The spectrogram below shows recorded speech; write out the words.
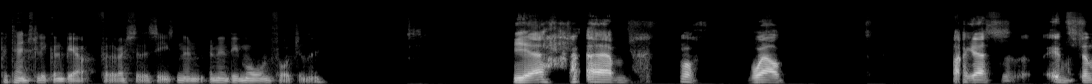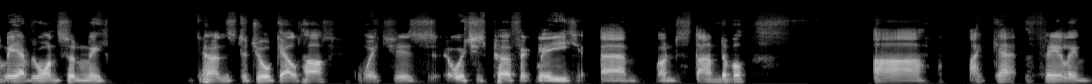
potentially going to be out for the rest of the season and, and maybe more, unfortunately? Yeah. Um, well, well, I guess instantly everyone suddenly turns to Joe Gelhardt, which is which is perfectly um, understandable uh, I get the feeling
